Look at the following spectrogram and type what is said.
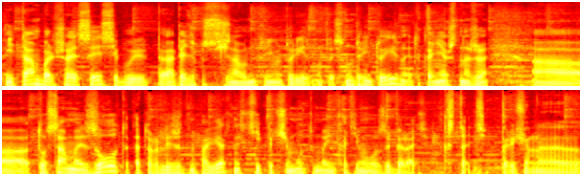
и там большая сессия будет, опять же, посвящена внутреннему туризму. То есть внутренний туризм – это, конечно же, а, то самое золото, которое лежит на поверхности, и почему-то мы не хотим его забирать, кстати. Причем, э,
